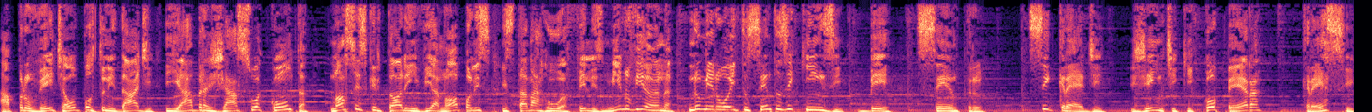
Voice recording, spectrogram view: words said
Aproveite a oportunidade e abra já sua conta. Nosso escritório em Vianópolis está na rua Felizmino Viana, número 815, B, Centro. Sicredi, gente que coopera, cresce.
